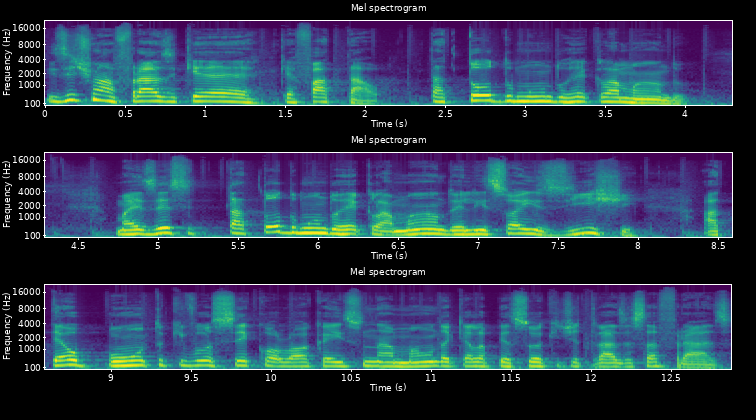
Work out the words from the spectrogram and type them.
existe uma frase que é, que é fatal. Tá todo mundo reclamando. Mas esse tá todo mundo reclamando, ele só existe até o ponto que você coloca isso na mão daquela pessoa que te traz essa frase.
